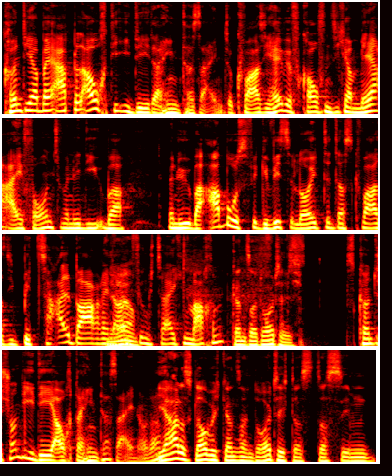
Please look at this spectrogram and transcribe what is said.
Könnte ja bei Apple auch die Idee dahinter sein. So quasi, hey, wir verkaufen sicher mehr iPhones, wenn wir die über wenn wir über Abos für gewisse Leute das quasi bezahlbare in ja, Anführungszeichen machen. Ganz eindeutig. Das könnte schon die Idee auch dahinter sein, oder? Ja, das glaube ich ganz eindeutig, dass das eben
